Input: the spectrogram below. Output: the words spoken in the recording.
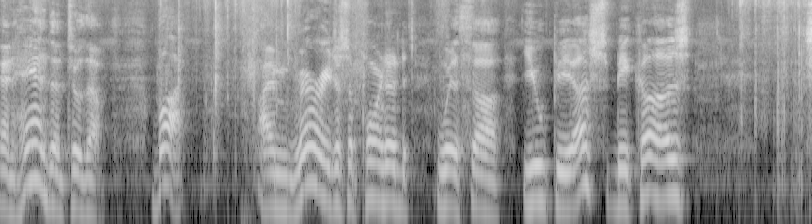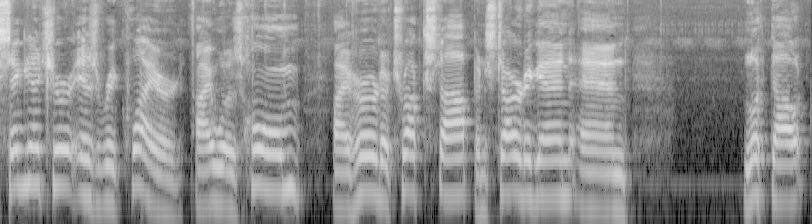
and hand it to them. But I'm very disappointed with uh, UPS because signature is required. I was home, I heard a truck stop and start again and looked out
